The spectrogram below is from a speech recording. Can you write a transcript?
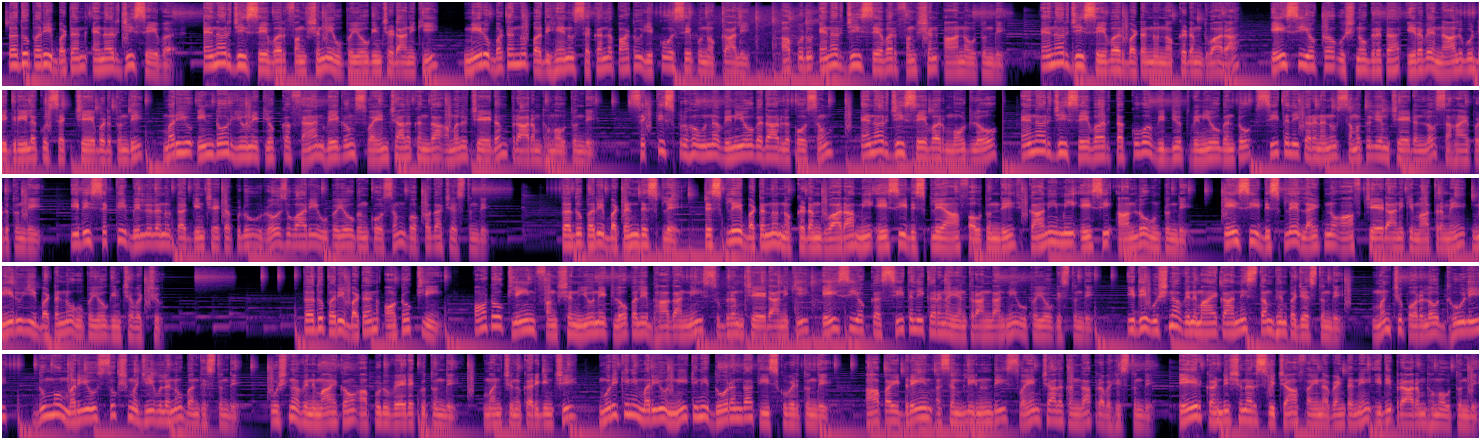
తదుపరి button energy saver energy saver ఫంక్షన్ని ఉపయోగించడానికి మీరు బటన్ను పదిహేను సెకన్ల పాటు ఎక్కువసేపు నొక్కాలి. అప్పుడు ఎనర్జీ సేవర్ ఫంక్షన్ ఆన్ అవుతుంది. ఎనర్జీ సేవర్ బటన్ను నొక్కడం ద్వారా ఏసీ యొక్క ఉష్ణోగ్రత ఇరవై నాలుగు డిగ్రీలకు సెట్ చేయబడుతుంది మరియు ఇండోర్ యూనిట్ యొక్క ఫ్యాన్ వేగం స్వయంచాలకంగా అమలు చేయడం ప్రారంభమవుతుంది. శక్తి స్పృహ ఉన్న వినియోగదారుల కోసం ఎనర్జీ సేవర్ మోడ్లో ఎనర్జీ సేవర్ తక్కువ విద్యుత్ వినియోగంతో శీతలీకరణను సమతుల్యం చేయడంలో సహాయపడుతుంది. ఇది శక్తి బిల్లులను తగ్గించేటప్పుడు రోజువారీ ఉపయోగం కోసం గొప్పగా చేస్తుంది. తదుపరి బటన్ డిస్ప్లే. డిస్ప్లే బటన్ను నొక్కడం ద్వారా మీ ఏసీ డిస్ప్లే ఆఫ్ అవుతుంది కానీ మీ ఏసీ ఆన్లో ఉంటుంది. ఏసీ డిస్ప్లే లైట్ను ఆఫ్ చేయడానికి మాత్రమే మీరు ఈ బటన్ను ఉపయోగించవచ్చు. తదుపరి button auto clean. Auto clean function unit లోపలి భాగాన్ని శుభ్రం చేయడానికి ఏసీ యొక్క శీతలీకరణ యంత్రాంగాన్ని ఉపయోగిస్తుంది. ఇది ఉష్ణ వినిమాయకాన్ని స్తంభింపజేస్తుంది. మంచు పొరలో ధూళి దుమ్ము మరియు సూక్ష్మజీవులను బంధిస్తుంది. ఉష్ణ వినిమాయకం అప్పుడు వేడెక్కుతుంది. మంచును కరిగించి మురికిని మరియు నీటిని దూరంగా తీసుకువెళ్తుంది ఆపై డ్రెయిన్ అసెంబ్లీ నుండి స్వయంచాలకంగా ప్రవహిస్తుంది. ఎయిర్ కండిషనర్ స్విచ్ ఆఫ్ అయిన వెంటనే ఇది ప్రారంభమవుతుంది.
